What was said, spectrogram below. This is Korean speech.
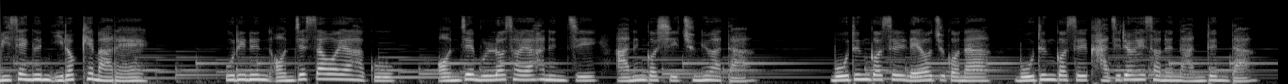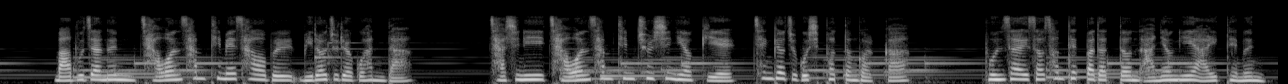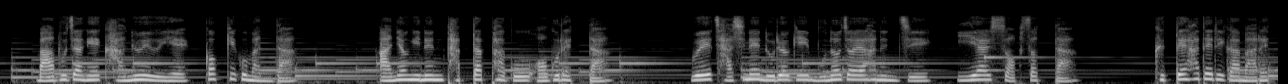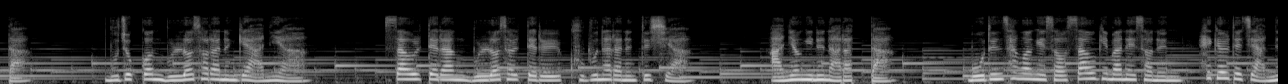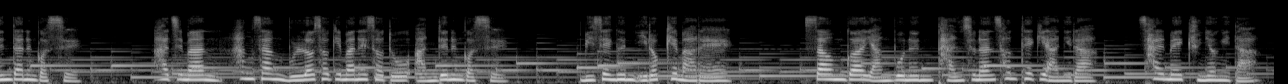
미생은 이렇게 말해. 우리는 언제 싸워야 하고 언제 물러서야 하는지 아는 것이 중요하다. 모든 것을 내어주거나 모든 것을 가지려 해서는 안 된다. 마부장은 자원 3팀의 사업을 밀어주려고 한다. 자신이 자원 3팀 출신이었기에 챙겨주고 싶었던 걸까? 본사에서 선택받았던 안영이의 아이템은 마부장의 강요에 의해 꺾이고 만다. 안영이는 답답하고 억울했다. 왜 자신의 노력이 무너져야 하는지 이해할 수 없었다. 그때 하대리가 말했다. 무조건 물러서라는 게 아니야. 싸울 때랑 물러설 때를 구분하라는 뜻이야. 안영이는 알았다. 모든 상황에서 싸우기만 해서는 해결되지 않는다는 것을. 하지만 항상 물러서기만 해서도 안 되는 것을. 미생은 이렇게 말해. 싸움과 양보는 단순한 선택이 아니라 삶의 균형이다.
